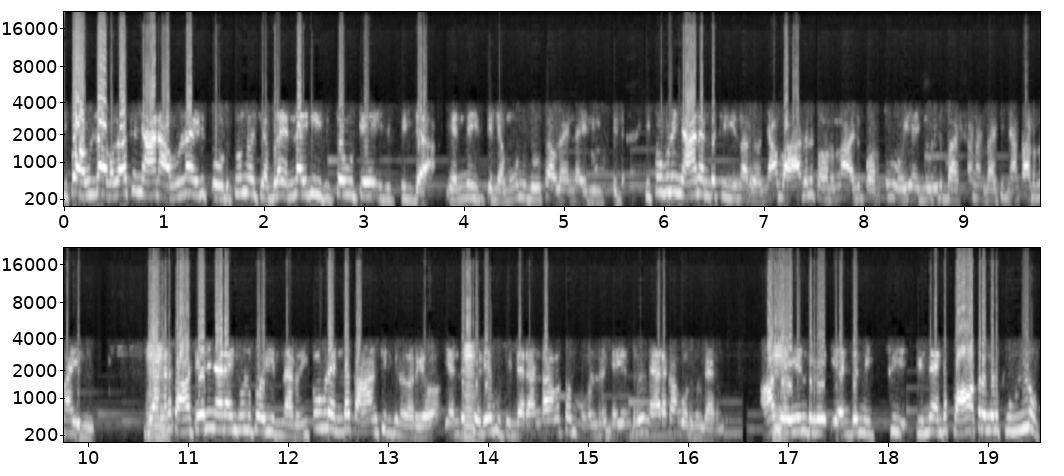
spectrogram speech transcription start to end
ഇപ്പൊ അവളുടെ അവകാശം ഞാൻ അവളെ അതിന് കൊടുത്തു എന്ന് വെച്ചാൽ അവളെ എന്നെ അതിന് ഇരുത്ത കുട്ടിയെ ഇരുത്തില്ല എന്നെ ഇരുത്തില്ല മൂന്ന് ദിവസം അവളെ എന്നെ അതിൽ ഇരുത്തില്ല ഇപ്പൊ ഇവിടെ ഞാൻ എന്താ ചെയ്യുന്നറിയോ? ഞാൻ വാതിൽ തുറന്നാൽ അതിന് പുറത്തു പോയി അതിന്റെ ഉള്ളിൽ ഭക്ഷണം ഉണ്ടാക്കി ഞാൻ കടന്നായിരുന്നു. അങ്ങനെ കാട്ടിയാലും ഞാൻ അതിന്റെ ഉള്ളിൽ പോയി ഇരുന്നായിരുന്നു. ഇപ്പൊ ഇവിടെ എന്താ കാണിച്ചിരിക്കുന്നത് അറിയോ? എന്റെ ചെറിയ കുട്ടിന്റെ രണ്ടാമത്തെ മോളുടെ ജയണ്ടർ നേരക്കാൻ കൊടുക്കുന്നുണ്ടായിരുന്നു. ആ. ഗ്രൈൻഡർ എന്റെ മിക്സി പിന്നെ എന്റെ പാത്രങ്ങൾ ഫുള്ളും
